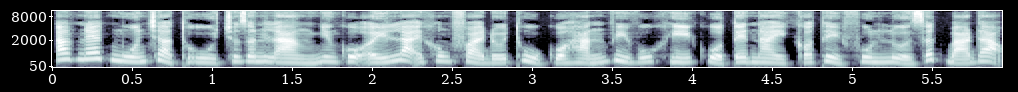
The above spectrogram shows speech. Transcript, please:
Agnes muốn trả thù cho dân làng nhưng cô ấy lại không phải đối thủ của hắn vì vũ khí của tên này có thể phun lửa rất bá đạo.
